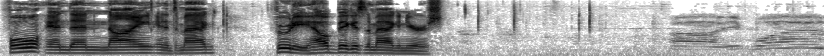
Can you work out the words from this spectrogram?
full and then 9 in its mag. Foodie, how big is the mag in yours? Uh, it was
